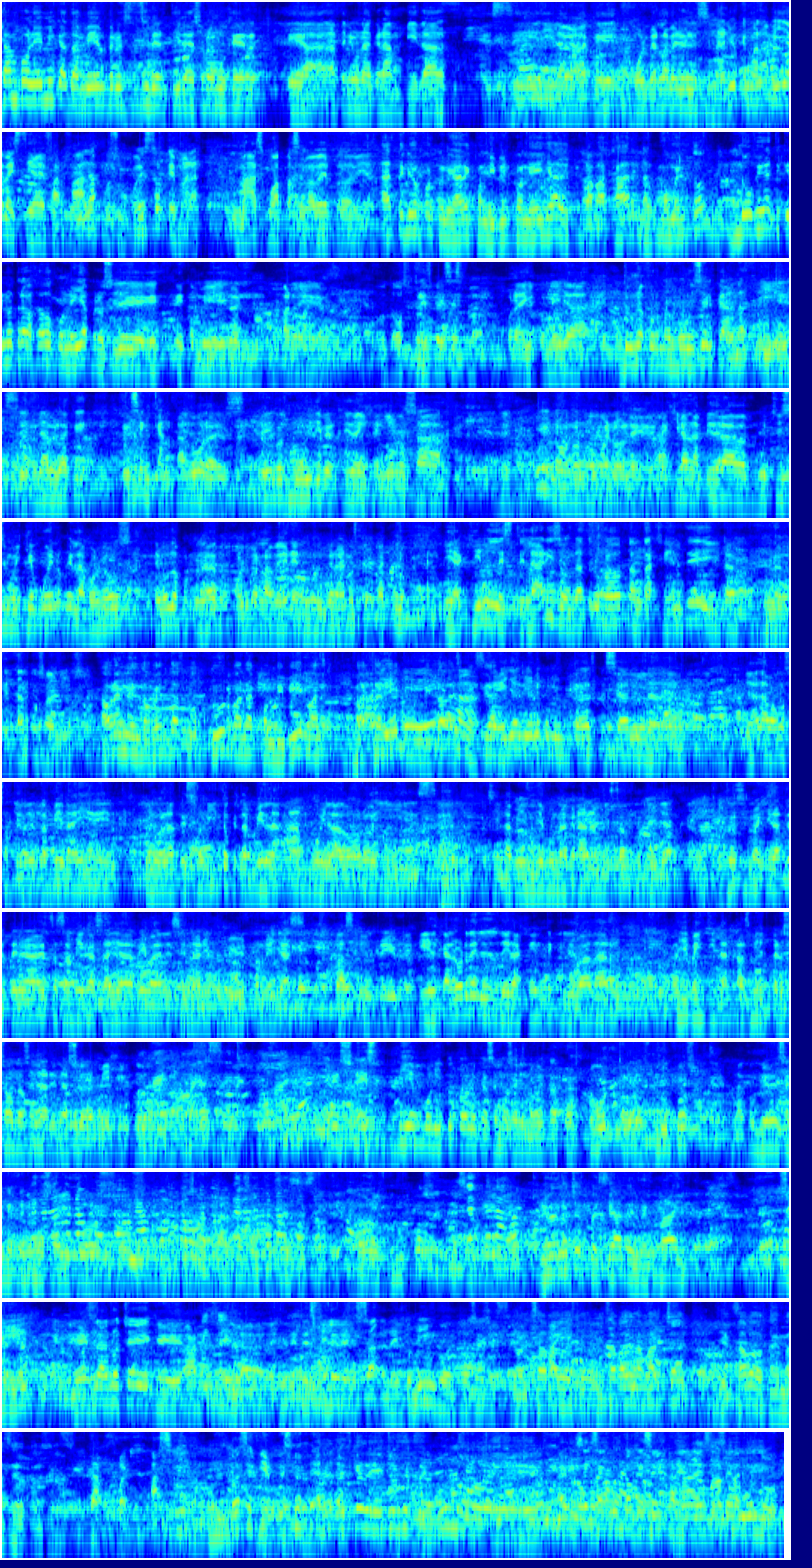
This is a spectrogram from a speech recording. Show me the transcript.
tan polémica también pero es divertida. Es una mujer que ha, ha tenido una gran vida este, y la verdad que volverla a ver en el escenario qué maravilla vestida de farfala por supuesto qué mara- más guapa se va a ver todavía. ¿Has tenido oportunidad de convivir con ella, de trabajar en algún momento? no fíjate que no he trabajado con ella pero sí he, he convivido en un par de o dos, tres veces por, ahí con ella de una forma muy cercana y es, eh, la verdad que es encantadora, es, es muy divertida, ingeniosa. Eh, Uy, no, no, no, bueno, le, le gira la piedra muchísimo y qué bueno que la volvemos, tenemos la oportunidad de volverla a ver en un gran espectáculo y aquí en el Estelaris donde ha triunfado tanta gente y tan- durante tantos años. Ahora en el 90s Pop Tour van a convivir, van a, va a salir como invitada especial. Ella viene como invitada especial, en la- ya la vamos a tener también ahí como la tesorito, que también la amo y la adoro y este, sí, también llevo una gran amistad con ella. Entonces imagínate tener a estas amigas allá arriba del escenario, convivir con ellas, va a ser increíble. Y el calor del- de la gente que le va a dar, oye, veintitantas mil personas en la Arena Ciudad de México, este, es, es bien bonito todo lo que hacemos en el 90 por Tour, todos los grupos, la convivencia que tenemos ahí todos los, los cantantes, entonces este, todos los grupos. es increíble. Y una noche especial en el Pride. Sí, es la noche que antes de la- del desfile del, sa- del domingo, entonces este, El sábado, es, el sábado es la marcha y el sábado también va a ser el concierto. bueno, ah, sí, no es el viernes. Es que de hecho es el segundo. eh, es el segundo que se, ajá, es el segundo.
